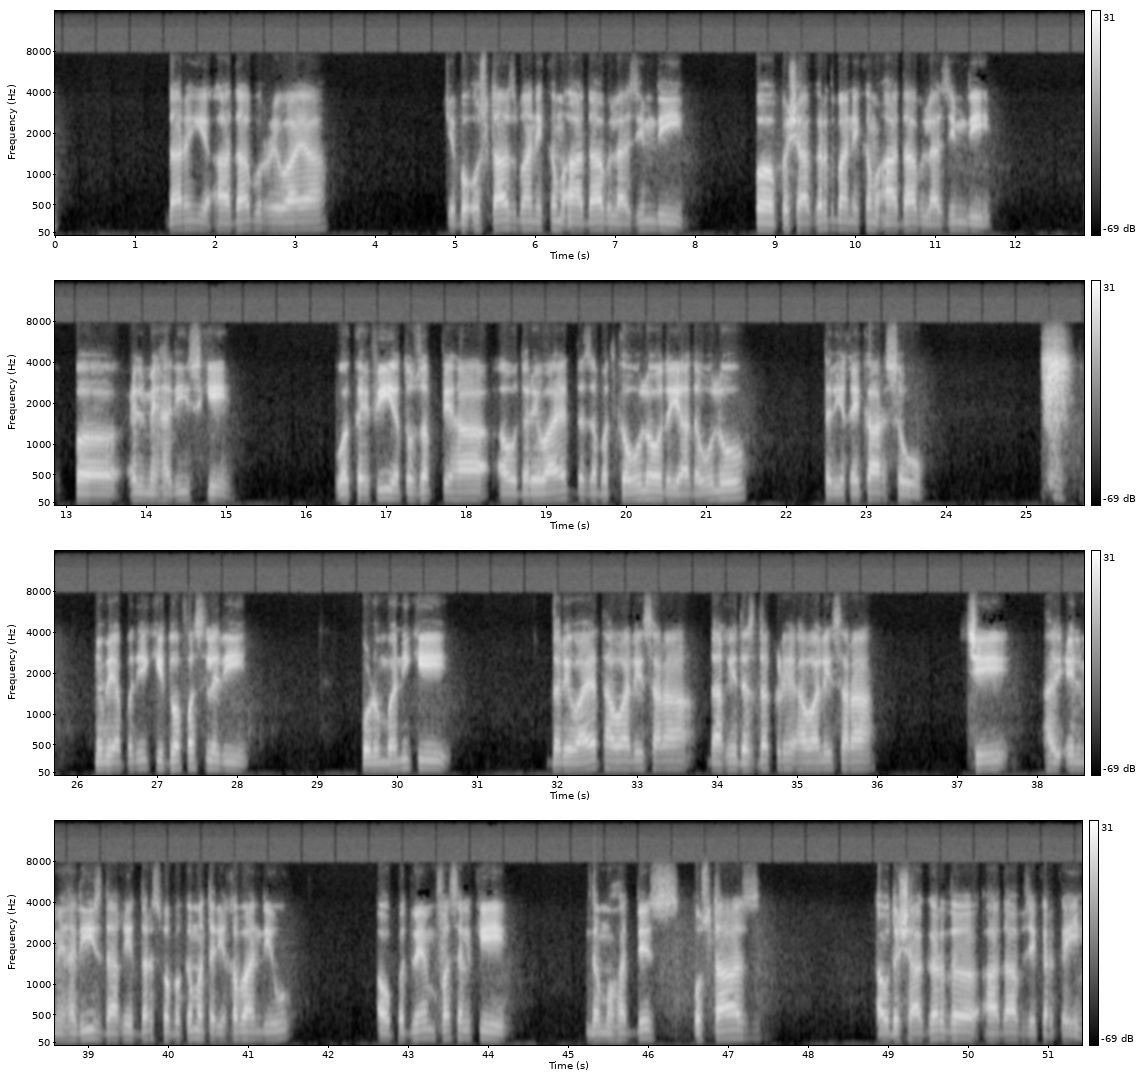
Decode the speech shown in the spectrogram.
دارنګ آداب الروايه چې په استاد باندې کم آداب لازم دي په پشاګرد باندې کم آداب لازم دي په علم حدیث کې وکیفیت ضبطها او د روایت د ضبط کولو او د یادولو طریقې کار سو نو بیا په دې کې دوه فصل دي پړمبني کې د روایت حواله سره د غي د زده کړې حواله سره چې علم حدیث د غي درس په کومه طریقه باندې وو او په دویم فصل کې د محدث استاد او د شاګرد آداب ذکر کړي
